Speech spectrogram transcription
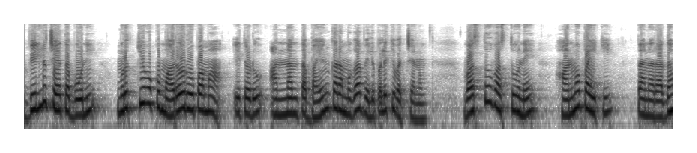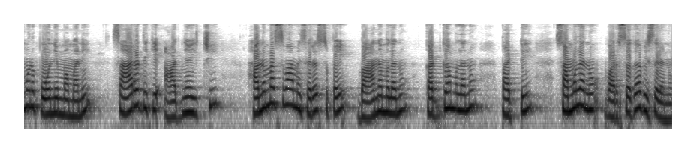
విల్లు చేతబూని మృత్యువుకు మరో రూపమా ఇతడు అన్నంత భయంకరముగా వెలుపలికి వచ్చెను. వస్తూ వస్తూనే హనుమపైకి తన రథమును పోనిమ్మమని సారథికి ఆజ్ఞ ఇచ్చి హనుమస్వామి శిరస్సుపై బాణములను ఖడ్గములను పట్టి సములను వరుసగా విసిరెను.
